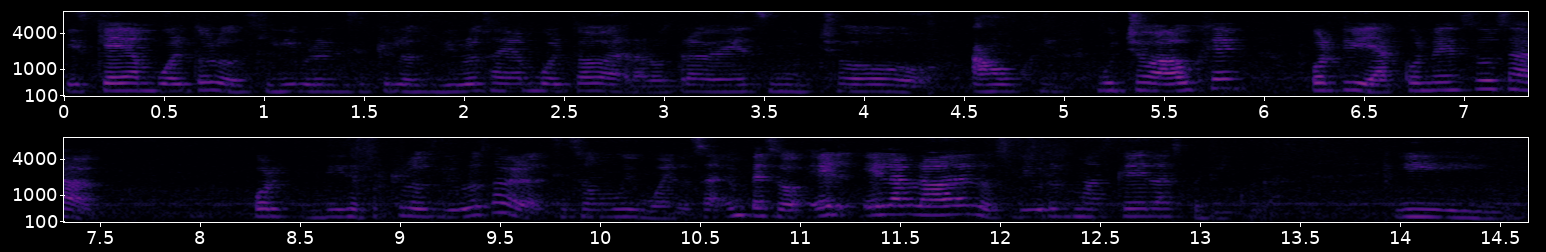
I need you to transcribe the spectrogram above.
es que hayan vuelto los libros. Dice que los libros hayan vuelto a agarrar otra vez mucho, Auge. mucho auge. Porque ya con eso, o sea, por- dice, porque los libros, la verdad, sí son muy buenos. O sea, empezó, él, él hablaba de los libros más que de las películas. Y,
